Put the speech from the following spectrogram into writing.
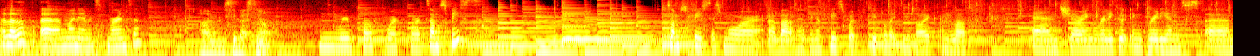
Hello, uh, my name is Marente. I'm Sebastien. And we both work for Tom's Feast. Tom's Feast is more about having a feast with people that you like and love and sharing really good ingredients um,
